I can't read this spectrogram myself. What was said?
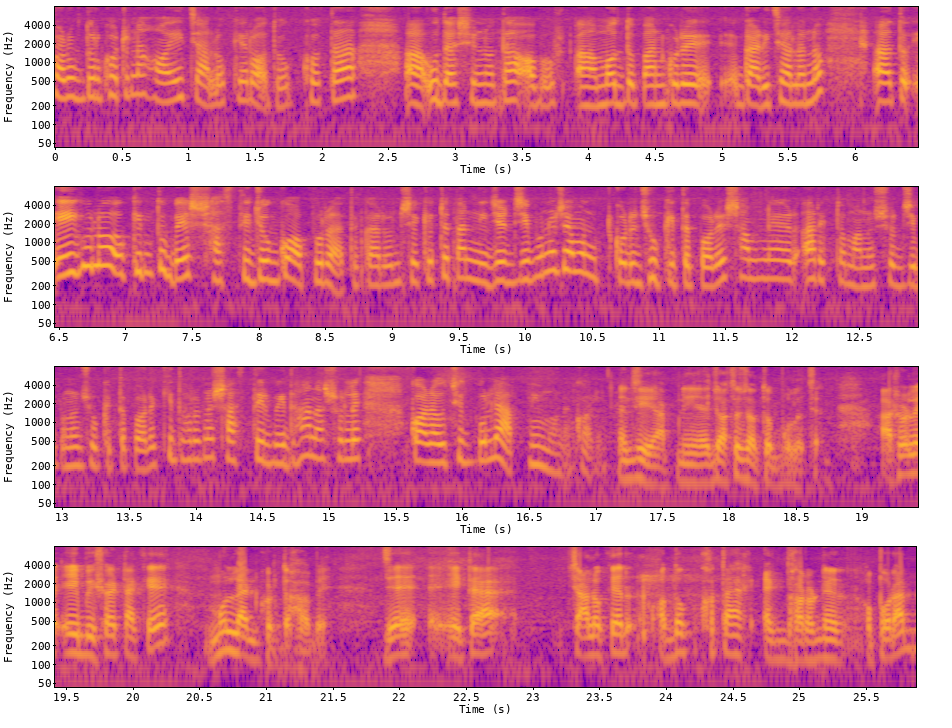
সড়ক দুর্ঘটনা হয় চালকের অদক্ষতা উদাসীনতা মদ্যপান করে গাড়ি চালানো তো এইগুলো কিন্তু বেশ শাস্তিযোগ্য অপরাধ, কারণ সেক্ষেত্রে তার নিজের জীবনও যেমন করে ঝুঁকিতে পড়ে, সামনের আরেকটা মানুষের জীবনও ঝুঁকিতে পড়ে। কি ধরনের শাস্তির বিধান আসলে করা উচিত বলে আপনি মনে করেন? জি, আপনি যথাযথ বলেছেন। আসলে এই বিষয়টাকে মূল্যায়ন করতে হবে যে এটা চালকের অদক্ষতা এক ধরনের অপরাধ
